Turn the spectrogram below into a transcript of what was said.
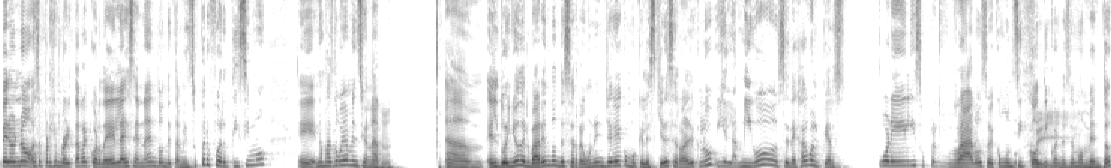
Pero no, o sea, por ejemplo, ahorita recordé la escena en donde también súper fuertísimo, eh, nomás lo voy a mencionar. El dueño del bar en donde se reúnen llega y como que les quiere cerrar el club y el amigo se deja golpear por él y súper raro, se ve como un psicótico en ese momento.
